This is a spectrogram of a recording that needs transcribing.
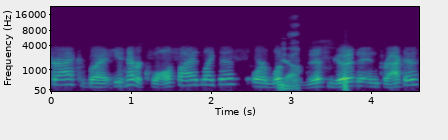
track, but he's never qualified like this or looked Yeah. this good in practice.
